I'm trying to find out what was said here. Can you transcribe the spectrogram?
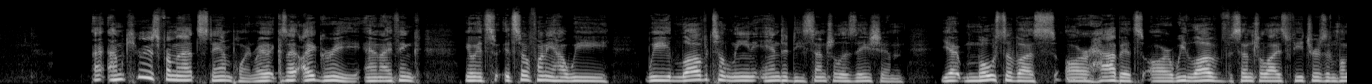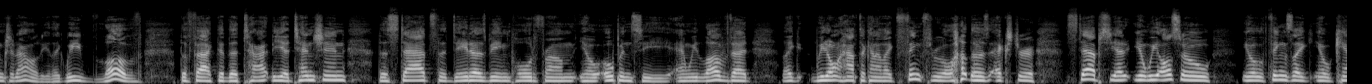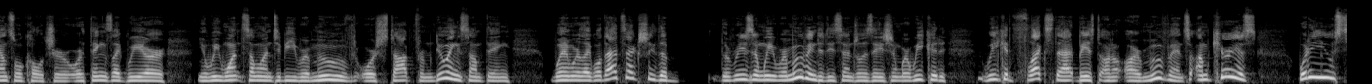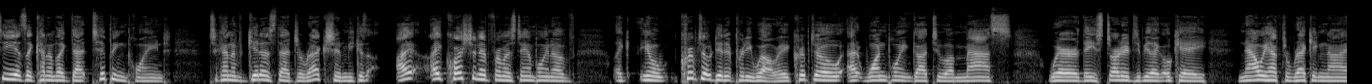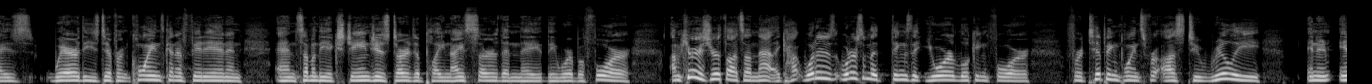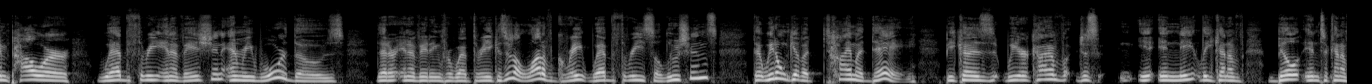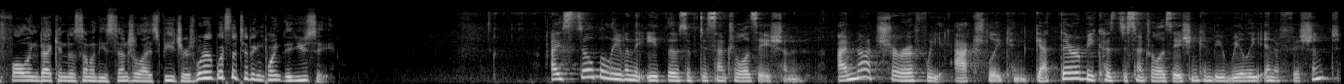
I'm curious from that standpoint, right? Because I, I agree. And I think, you know, it's, it's so funny how we, we love to lean into decentralization Yet most of us, our habits are we love centralized features and functionality. Like we love the fact that the ta- the attention, the stats, the data is being pulled from you know OpenSea, and we love that like we don't have to kind of like think through a lot of those extra steps. Yet you know we also you know things like you know cancel culture or things like we are you know we want someone to be removed or stopped from doing something when we're like well that's actually the the reason we were moving to decentralization, where we could we could flex that based on our movement. So I'm curious, what do you see as like kind of like that tipping point to kind of get us that direction because I, I question it from a standpoint of like, you know, crypto did it pretty well, right? Crypto at one point got to a mass where they started to be like, okay, now we have to recognize where these different coins kind of fit in, and and some of the exchanges started to play nicer than they they were before. I'm curious your thoughts on that. Like, how, what is what are some of the things that you're looking for for tipping points for us to really and empower Web3 innovation and reward those that are innovating for Web3 because there's a lot of great Web3 solutions that we don't give a time a day because we are kind of just innately kind of built into kind of falling back into some of these centralized features. What are, what's the tipping point that you see? I still believe in the ethos of decentralization. I'm not sure if we actually can get there because decentralization can be really inefficient.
